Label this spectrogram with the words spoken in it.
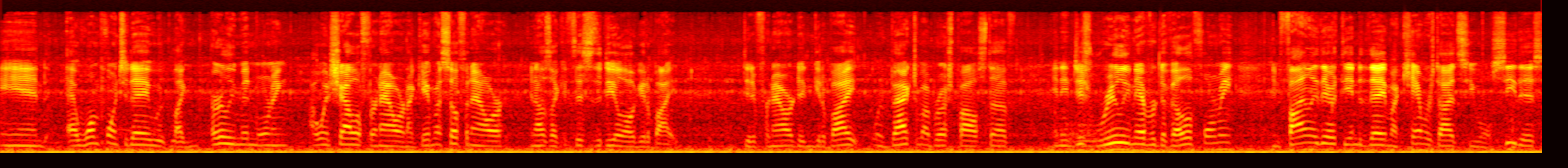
And at one point today, with like early mid morning, I went shallow for an hour and I gave myself an hour. And I was like, if this is the deal, I'll get a bite. Did it for an hour, didn't get a bite. Went back to my brush pile stuff. And it just really never developed for me. And finally, there at the end of the day, my camera's died, so you won't see this.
